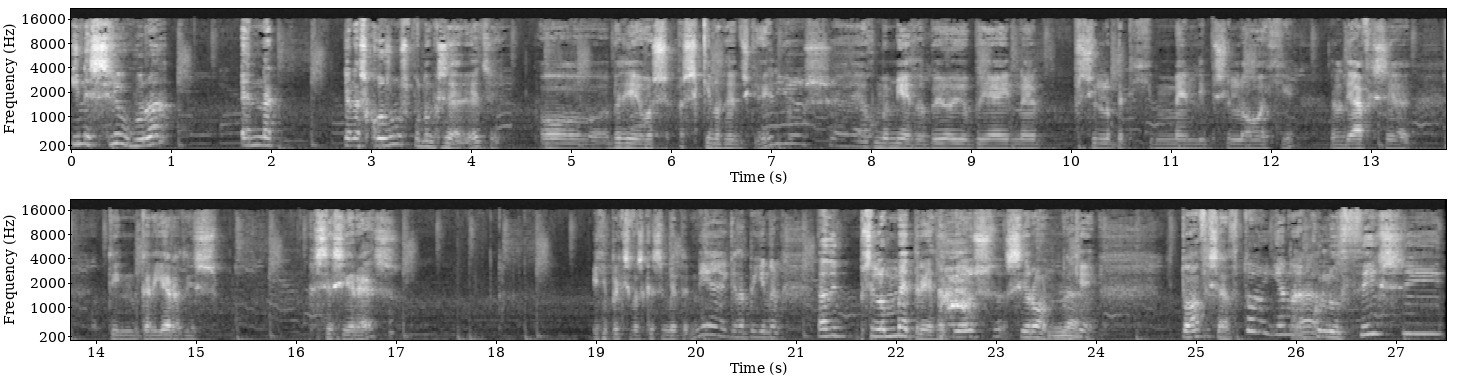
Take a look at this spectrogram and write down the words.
Είναι σίγουρα ένα, ένας κόσμος που τον ξέρει, έτσι. Ο, επειδή ο σ- σκηνοθέτης και ο ίδιος, ε, έχουμε μια ηθοποιό η οποία είναι ψιλοπετυχημένη, ψιλό όχι. Δηλαδή άφησε την καριέρα της σε σειρές είχε παίξει βασικά σε μια ταινία και θα πήγαινε. Δηλαδή ψιλομέτρια ηθοποιός σειρών. Ναι. οκ. Το άφησε αυτό για να ακολουθήσει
